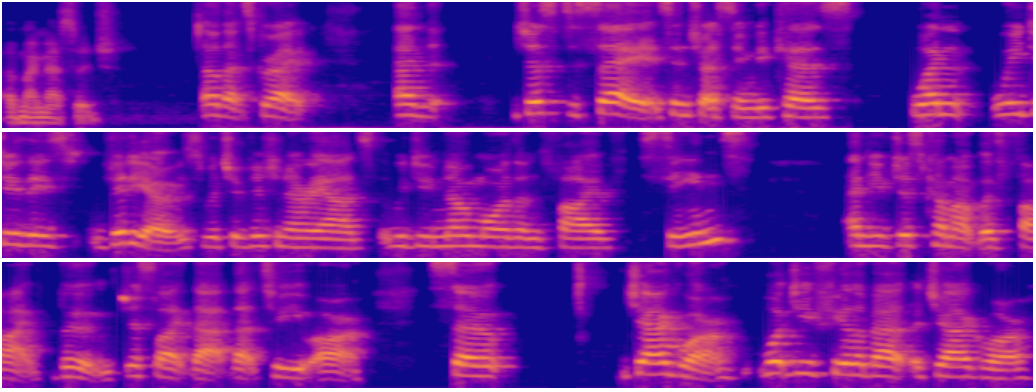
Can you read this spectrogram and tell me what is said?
of my message. Oh, that's great. And just to say, it's interesting because when we do these videos, which are visionary ads, we do no more than five scenes, and you've just come up with five. Boom, just like that. That's who you are. So, jaguar, what do you feel about a jaguar?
